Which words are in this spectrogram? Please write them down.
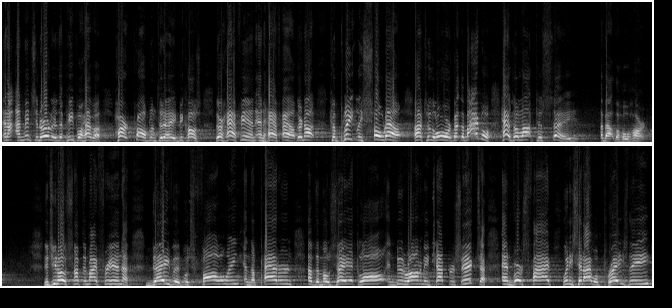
And I, I, mentioned earlier that people have a heart problem today because they're half in and half out. They're not completely sold out uh, to the Lord. But the Bible has a lot to say about the whole heart. Did you know something, my friend? Uh, David was following in the pattern of the Mosaic law in Deuteronomy chapter 6 uh, and verse 5 when he said, I will praise thee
